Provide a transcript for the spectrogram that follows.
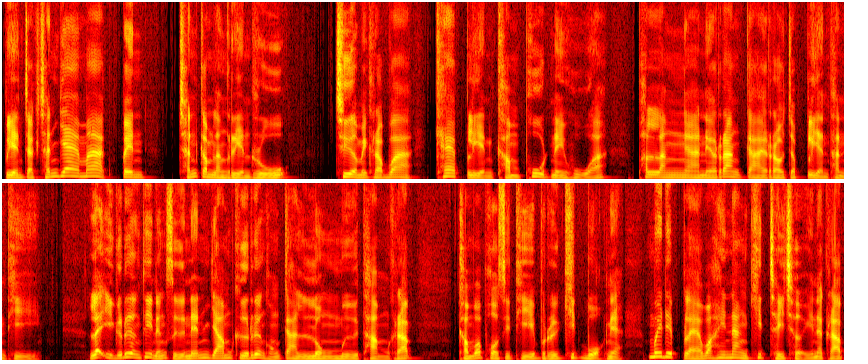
เปลี่ยนจากฉันแย่มากเป็นฉันกำลังเรียนรู้ เชื่อไหมครับว่า แค่เปลี่ยนคำพูดในหัว พลังงานในร่างกายเราจะเปลี่ยนทันที และอีกเรื่องที่หนังสือเน้นย้ำคือเรื่องของการลงมือทำครับคำว่า positive หรือคิดบวกเนี่ยไม่ได้แปลว่าให้นั่งคิดเฉยๆนะครับ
